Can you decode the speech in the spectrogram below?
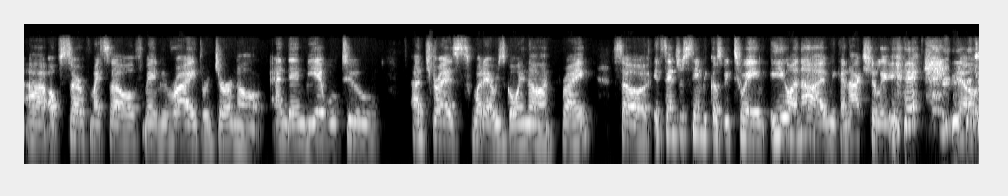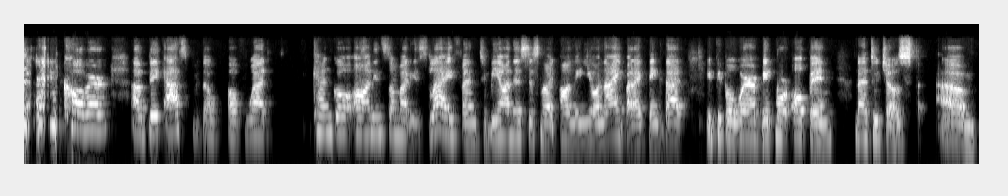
uh, observe myself, maybe write or journal, and then be able to address whatever is going on, right? So it's interesting because between you and I, we can actually, you know, cover a big aspect of, of what can go on in somebody's life. And to be honest, it's not only you and I, but I think that if people were a bit more open than to just um,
